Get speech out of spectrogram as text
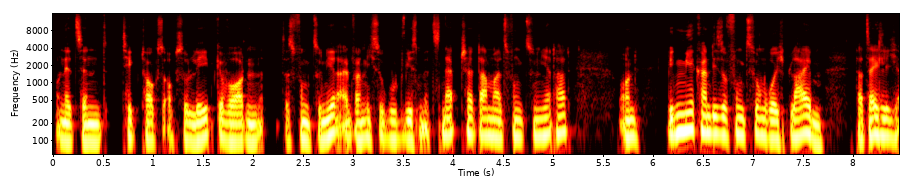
und jetzt sind TikToks obsolet geworden. Das funktioniert einfach nicht so gut, wie es mit Snapchat damals funktioniert hat. Und wegen mir kann diese Funktion ruhig bleiben. Tatsächlich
